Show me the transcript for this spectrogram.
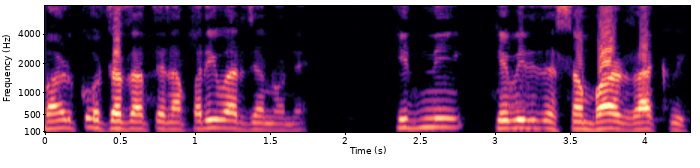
બાળકો તથા તેના પરિવારજનોને કિડની કેવી રીતે સંભાળ રાખવી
